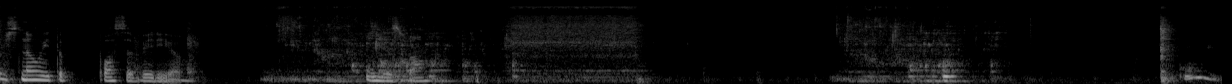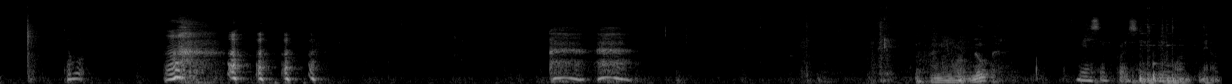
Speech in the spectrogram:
There's no way to pause a video in this phone. Oh. And you want milk? Yes, of course I do want milk.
